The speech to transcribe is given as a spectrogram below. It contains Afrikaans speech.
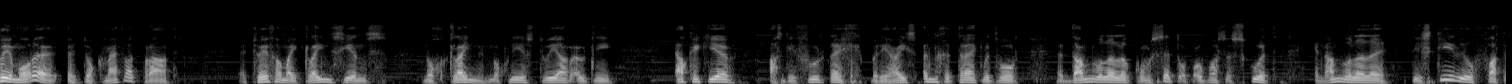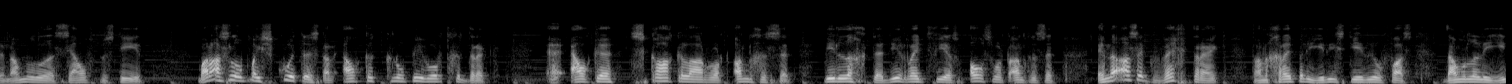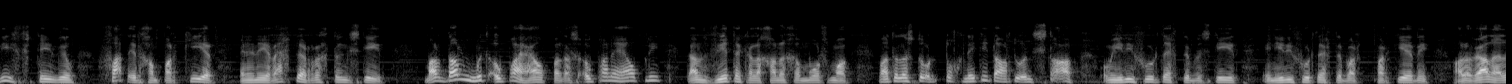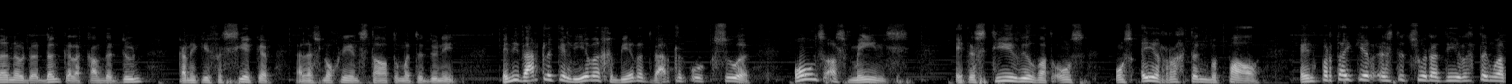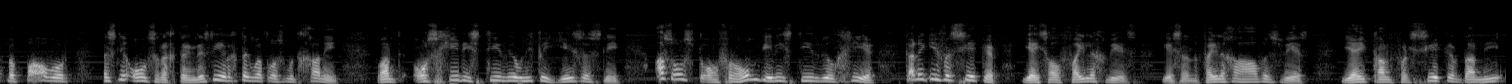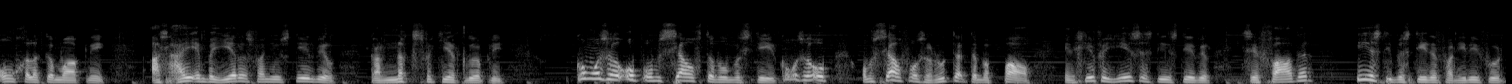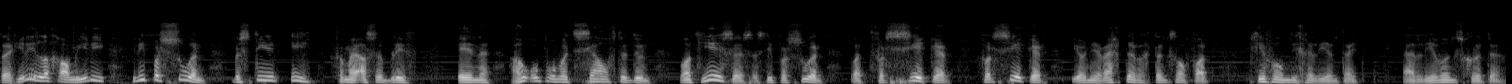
Goeiemôre, Dok Mat wat praat. Twee van my kleinseuns, nog klein, nog nie eens 2 jaar oud nie. Elke keer as die voertuig by die huis ingetrek moet word, dan wil hulle kom sit op oupa se skoot en dan wil hulle die stuurwiel vat en dan wil hulle self bestuur. Maar as hulle op my skoot is, dan elke knoppie word gedruk, eh, elke skakelaar word aangesit, die ligte, die ruitveers, alles word aangesit. En as ek wegtrek, dan gryp hulle hierdie stuurwiel vas, dan wil hulle hierdie stuurwiel vat en gaan parkeer en in die regte rigting stuur. Maar dan moet oupa help, want as oupa nie help nie, dan weet ek hulle gaan 'n gemors maak, want hulle is to tog net nie daartoe in staat om hierdie voertuig te bestuur en hierdie voertuig te parkeer nie. Alhoewel hulle nou dink hulle kan dit doen, kan ek julle verseker, hulle is nog nie in staat om dit te doen nie. En die werklike lewe gebeur dit werklik ook so. Ons as mens het 'n stuurwiel wat ons ons eie rigting bepaal. En partykeer is dit sodat die rigting wat bepaal word is nie ons rigting. Dis nie die rigting wat ons moet gaan nie, want ons gee die stuurwiel nie vir Jesus nie. As ons vir hom hierdie stuurwiel gee, kan ek jou verseker, jy sal veilig wees. Jy sal in veilige hawes wees. Jy kan verseker dan nie ongelukke maak nie. As hy in beheer is van jou stuurwiel, kan niks verkeerd loop nie. Kom ons hou op om self te wil bestuur. Kom ons hou op om self ons roete te bepaal en gee vir Jesus die stuurwiel. Sê Vader, U is die bestuurder van hierdie voertuig, hierdie liggaam, hierdie hierdie persoon. Bestuur U vir my asseblief en hou op om dit self te doen want Jesus is die persoon wat verseker, verseker jou in die regte rigting sal vat. Geef hom die geleentheid. Herlewingsgroete.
